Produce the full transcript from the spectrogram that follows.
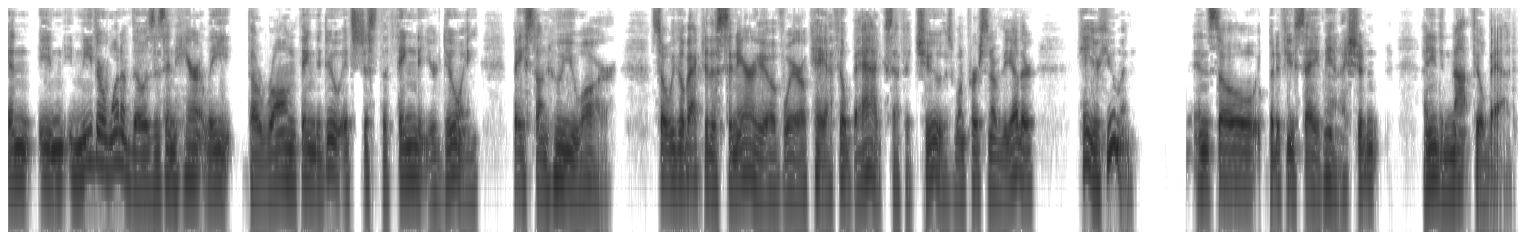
And in, in neither one of those is inherently the wrong thing to do. It's just the thing that you're doing based on who you are. So we go back to the scenario of where, okay, I feel bad because I have to choose one person over the other. Hey, you're human. And so, but if you say, man, I shouldn't, I need to not feel bad.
